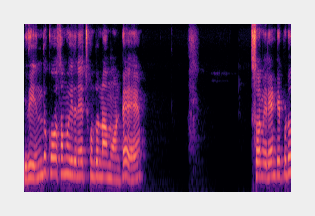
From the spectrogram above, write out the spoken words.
ఇది ఎందుకోసము ఇది నేర్చుకుంటున్నాము అంటే సో మీరేంటి ఇప్పుడు?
